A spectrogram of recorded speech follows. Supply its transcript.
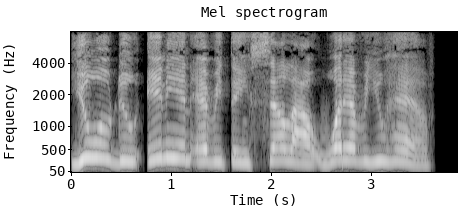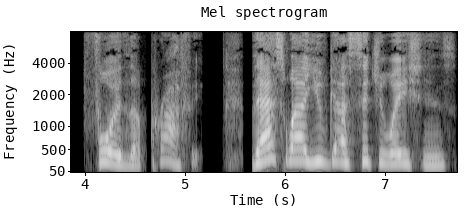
you will do any and everything, sell out whatever you have for the profit. That's why you've got situations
